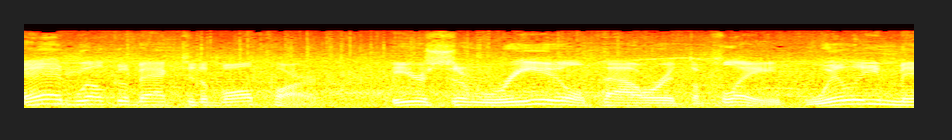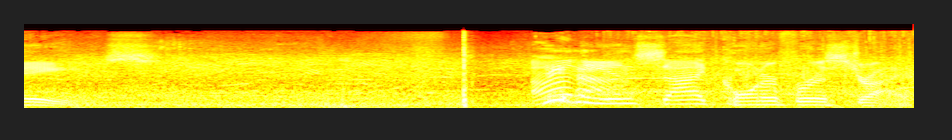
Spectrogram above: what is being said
And welcome back to the ballpark. Here's some real power at the plate. Willie Mays. On the inside corner for a strike.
